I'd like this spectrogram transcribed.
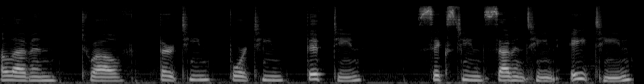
11, 12, 13, 14, 15, 16, 17, 18,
